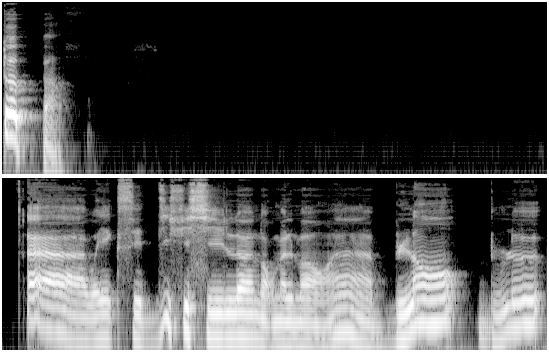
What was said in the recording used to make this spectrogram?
top Ah, vous voyez que c'est difficile normalement. Hein. Blanc, bleu,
